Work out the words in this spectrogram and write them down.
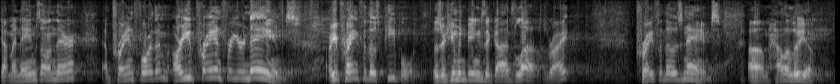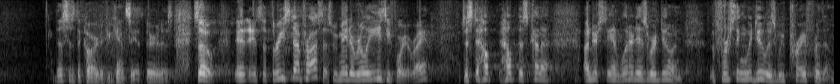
Got my names on there. I'm praying for them. Are you praying for your names? Are you praying for those people? Those are human beings that God loves, right? Pray for those names. Um, hallelujah. This is the card if you can't see it. There it is. So it, it's a three step process. We made it really easy for you, right? Just to help, help us kind of understand what it is we're doing. The first thing we do is we pray for them.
